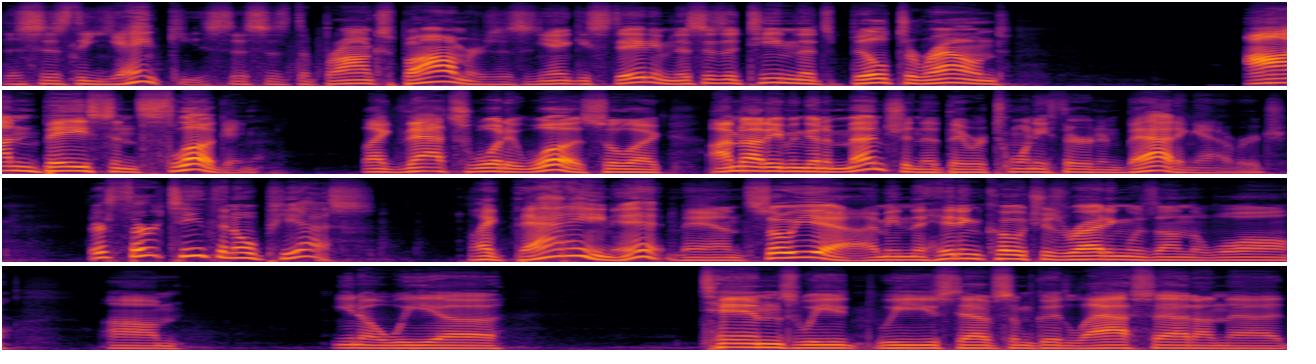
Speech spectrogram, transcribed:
this is the Yankees. This is the Bronx Bombers. This is Yankee Stadium. This is a team that's built around on base and slugging. Like that's what it was. So like I'm not even going to mention that they were 23rd in batting average. They're 13th in OPS. Like that ain't it, man. So yeah, I mean the hitting coach's writing was on the wall. Um, you know we uh, Tim's we we used to have some good laughs at on that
